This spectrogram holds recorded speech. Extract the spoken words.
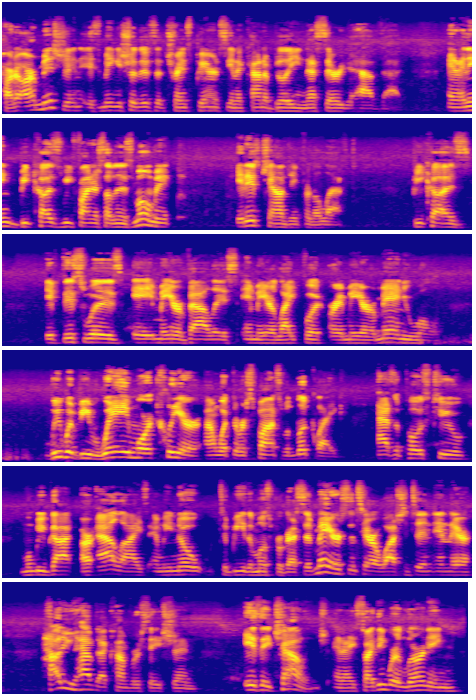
part of our mission is making sure there's a transparency and accountability necessary to have that. And I think because we find ourselves in this moment, it is challenging for the left. Because if this was a Mayor Vallas, a Mayor Lightfoot, or a Mayor Emanuel, we would be way more clear on what the response would look like, as opposed to when we've got our allies and we know to be the most progressive mayor since Harold Washington in there. How do you have that conversation is a challenge. And I, so I think we're learning –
